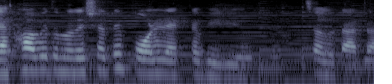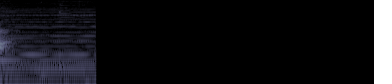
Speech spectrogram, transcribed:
দেখা হবে তোমাদের সাথে পরের একটা ভিডিওতে চলো টাটা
